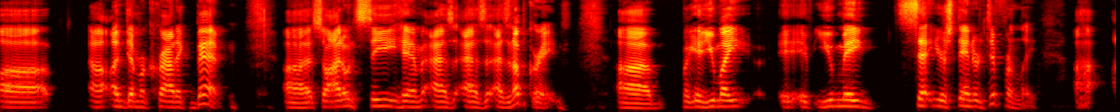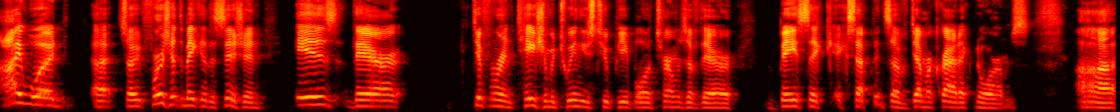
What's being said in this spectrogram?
uh, uh, undemocratic bent. Uh, so I don't see him as as as an upgrade. Uh, but again, you might if you may set your standards differently. Uh, I would. So first, you have to make a decision: is there differentiation between these two people in terms of their basic acceptance of democratic norms? Uh,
